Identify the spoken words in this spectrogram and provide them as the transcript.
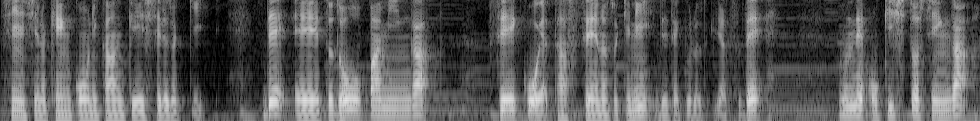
心身の健康に関係してる時。で、えーと、ドーパミンが成功や達成の時に出てくるやつでんでオキシトシンが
